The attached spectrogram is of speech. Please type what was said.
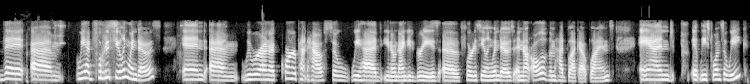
that um, we had floor to ceiling windows and um, we were on a corner penthouse so we had you know 90 degrees of floor to ceiling windows and not all of them had blackout blinds. And at least once a week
